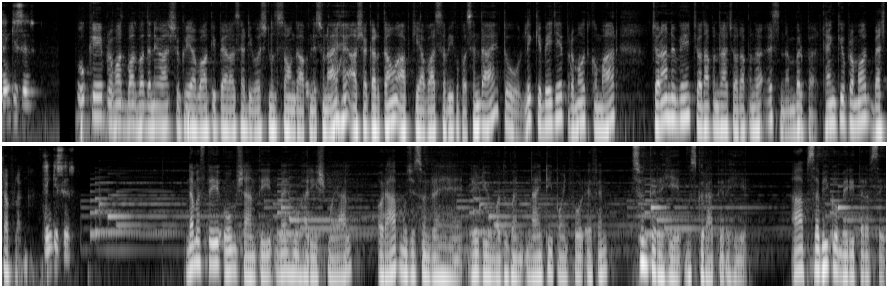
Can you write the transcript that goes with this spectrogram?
Thank you sir okay Prabhat बहुत बहुत धन्यवाद। शुक्रिया बहुत ही प्यारा सा डिवोशनल सॉन्ग आपने सुनाया है। आशा करता हूँ आपकी आवाज़ सभी को पसंद आए। तो लिख के भेजे प्रमोद कुमार चौरानबे चौदह पंद्रह चौदह पंद्रह इस नंबर पर। Thank you Pramod best of luck thank you sir नमस्ते, ओम शांति। मैं हूँ हरीश मोयाल और आप मुझे सुन रहे हैं रेडियो मधुबन 90.4 एफएम। सुनते रहिए, मुस्कुराते रहिए। आप सभी को मेरी तरफ़ से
